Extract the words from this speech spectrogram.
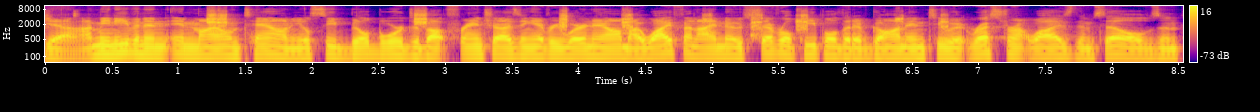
Yeah, I mean, even in, in my own town, you'll see billboards about franchising everywhere now. My wife and I know several people that have gone into it restaurant wise themselves. And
